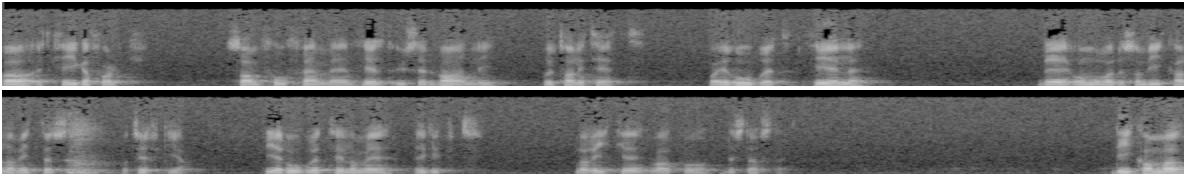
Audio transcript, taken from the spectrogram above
var et krigerfolk som for frem med en helt usedvanlig brutalitet og erobret hele det området som vi kaller Midtøsten og Tyrkia. De erobret til og med Egypt når riket var på det største. De kommer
